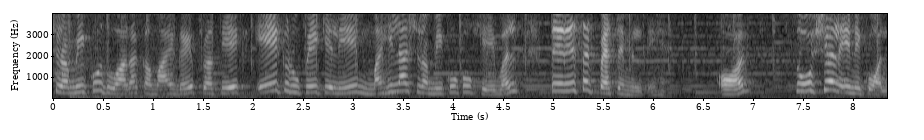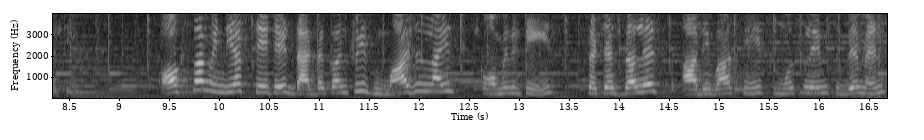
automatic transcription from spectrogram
श्रमिकों द्वारा कमाए गए प्रत्येक एक रुपए के लिए महिला श्रमिकों को केवल तिरसठ पैसे मिलते हैं। और social inequality Oxfam India stated that the country's marginalized communities such as Dalits, Adivasis, Muslims, women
